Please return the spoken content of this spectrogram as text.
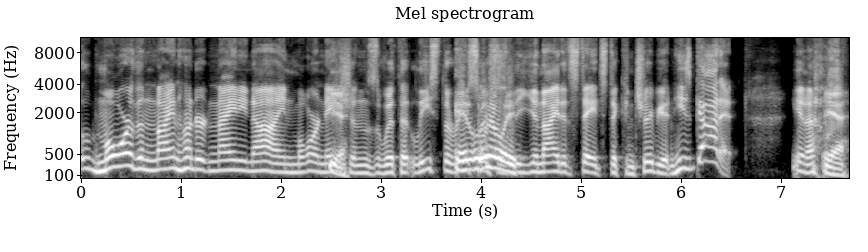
more than 999 more nations with at least the resources of the United States to contribute, and he's got it. You know, Yeah.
